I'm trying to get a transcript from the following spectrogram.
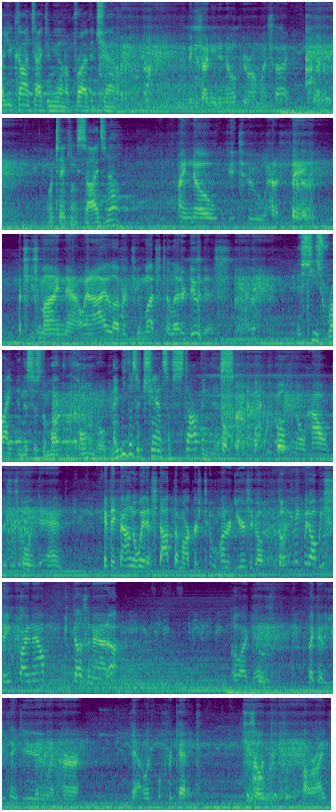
Why are you contacting me on a private channel? Because I need to know if you're on my side. We're taking sides now? I know you two had a thing, but she's mine now, and I love her too much to let her do this. If she's right and this is the Marker homeworld, maybe there's a chance of stopping this. We both know how this is going to end. If they found a way to stop the markers 200 years ago, don't you think we'd all be safe by now? It doesn't add up. Oh, I get get it. You think you and her... Yeah, well, well forget it. She's over all right?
